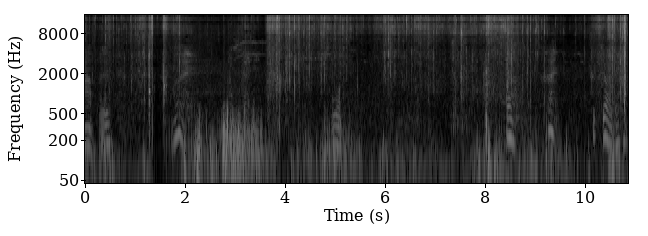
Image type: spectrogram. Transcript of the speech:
มากเลยเฮ้ยลำใหญ่อวบเออเฮ้ยสุดยอดเลยครับ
